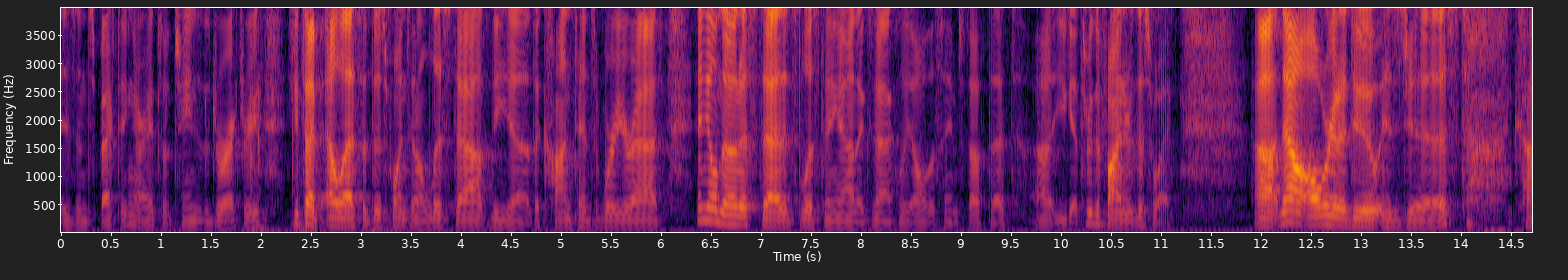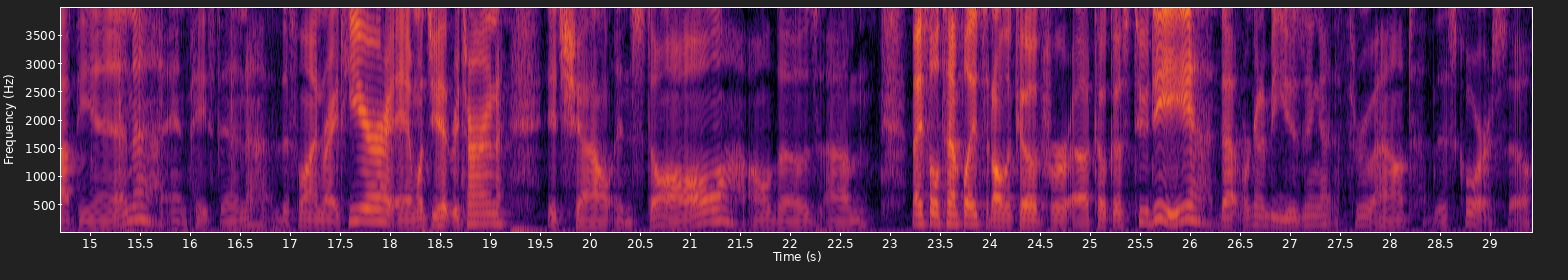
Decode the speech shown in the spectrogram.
is inspecting. All right, so change the directory. You can type ls at this point. It's going to list out the uh, the contents of where you're at, and you'll notice that it's listing out exactly all the same stuff that uh, you get through the Finder this way. Uh, now all we're going to do is just copy in and paste in this line right here and once you hit return it shall install all those um, nice little templates and all the code for uh, Cocos 2D that we're going to be using throughout this course. So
